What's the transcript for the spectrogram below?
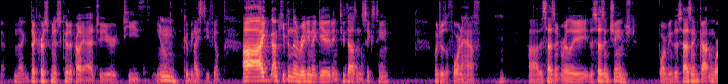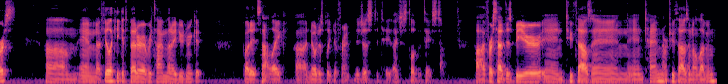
Yeah. That, that crispness could have probably add to your teeth, you know, Mm, could be. iced tea feel. Uh, I, I'm keeping the rating I gave it in 2016, which was a four and a half. Uh, this hasn't really, this hasn't changed for me. This hasn't gotten worse, um, and I feel like it gets better every time that I do drink it. But it's not like uh, noticeably different. It just, it ta- I just love the taste. Uh, I first had this beer in 2010 or 2011,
